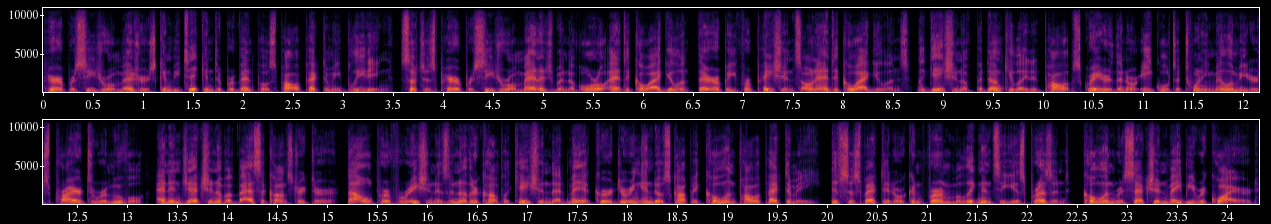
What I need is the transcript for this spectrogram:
Periprocedural measures can be taken to prevent postpolypectomy bleeding, such as periprocedural management of oral anticoagulant therapy for patients on anticoagulants, ligation of pedunculated polyps greater than or equal to 20 millimeters prior to removal, and injection of a vasoconstrictor. Bowel perforation is another complication that may occur during endoscopic colon polypectomy polypectomy. If suspected or confirmed malignancy is present, colon resection may be required.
